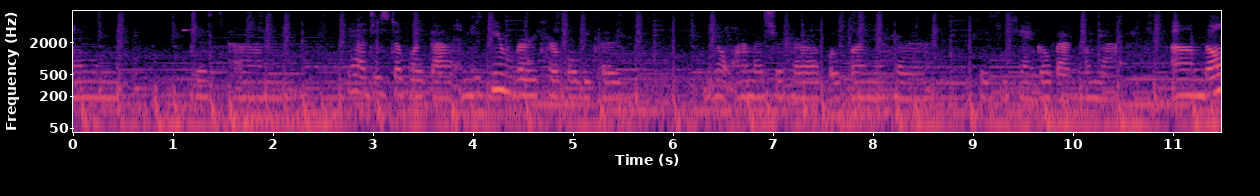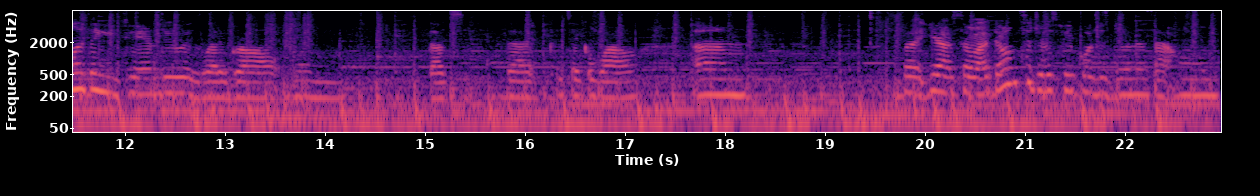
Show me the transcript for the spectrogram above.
and just, um, yeah, just stuff like that. And just being very careful because you don't want to mess your hair up or burn your hair because you can't go back from that. Um, the only thing you can do is let it grow out and that's that could take a while. Um, but yeah, so I don't suggest people just doing this at home,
